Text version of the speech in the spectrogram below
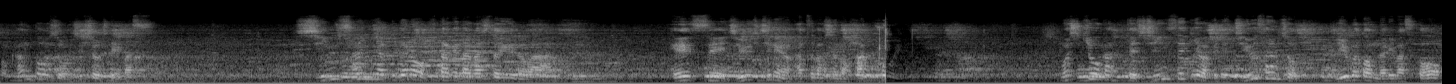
と関東賞を受賞しています。新三役での2桁勝ちというのは平成17年初場所の白鵬もし今日勝って新関脇で13勝ということになりますと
